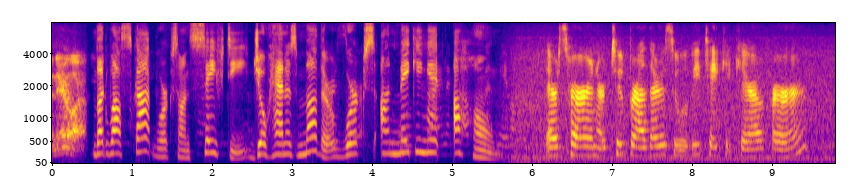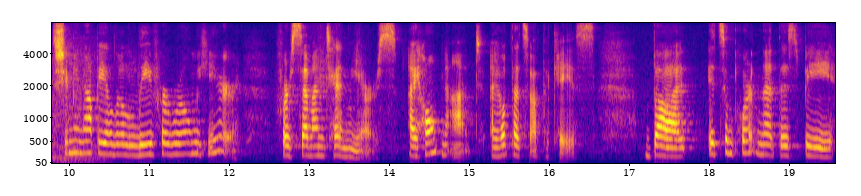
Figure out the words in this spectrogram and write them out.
an airlock. But while Scott works on safety, Johanna's mother works on making it a home. There's her and her two brothers who will be taking care of her. She may not be able to leave her room here for seven, ten years. I hope not. I hope that's not the case. But it's important that this be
